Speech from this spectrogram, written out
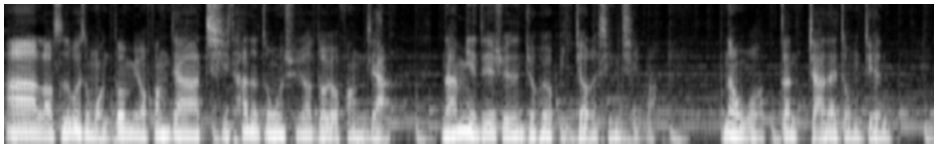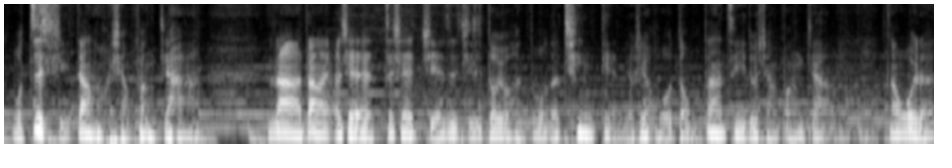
啊，老师为什么我们都没有放假？其他的中文学校都有放假，难免这些学生就会有比较的心情嘛。那我站夹在中间，我自己当然想放假。那当然，而且这些节日其实都有很多的庆典，有些活动，当然自己都想放假。那为了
